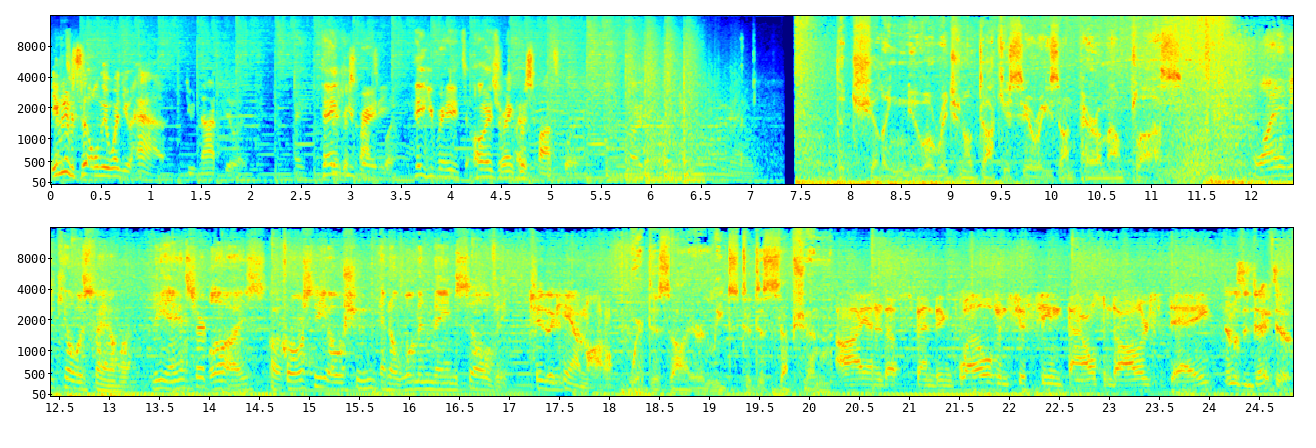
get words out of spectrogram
even if it's the only one you have, do not do it. Thank you, Brady. Thank you, Brady. It's always drink responsibly. The chilling new original docu-series on Paramount Plus. Why did he kill his family? The answer lies across the ocean in a woman named Sylvie. She's a can model. Where desire leads to deception. I ended up spending twelve and fifteen thousand dollars a day. It was addictive.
